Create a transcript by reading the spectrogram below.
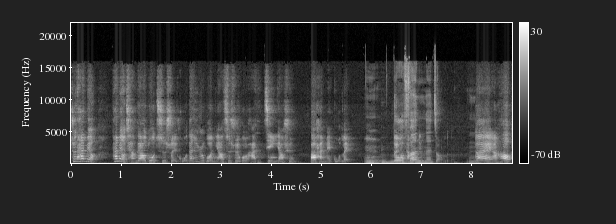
就它没有它没有强调要多吃水果，但是如果你要吃水果的话，是建议要选包含莓果类，嗯，多分那种的，嗯，对。然后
